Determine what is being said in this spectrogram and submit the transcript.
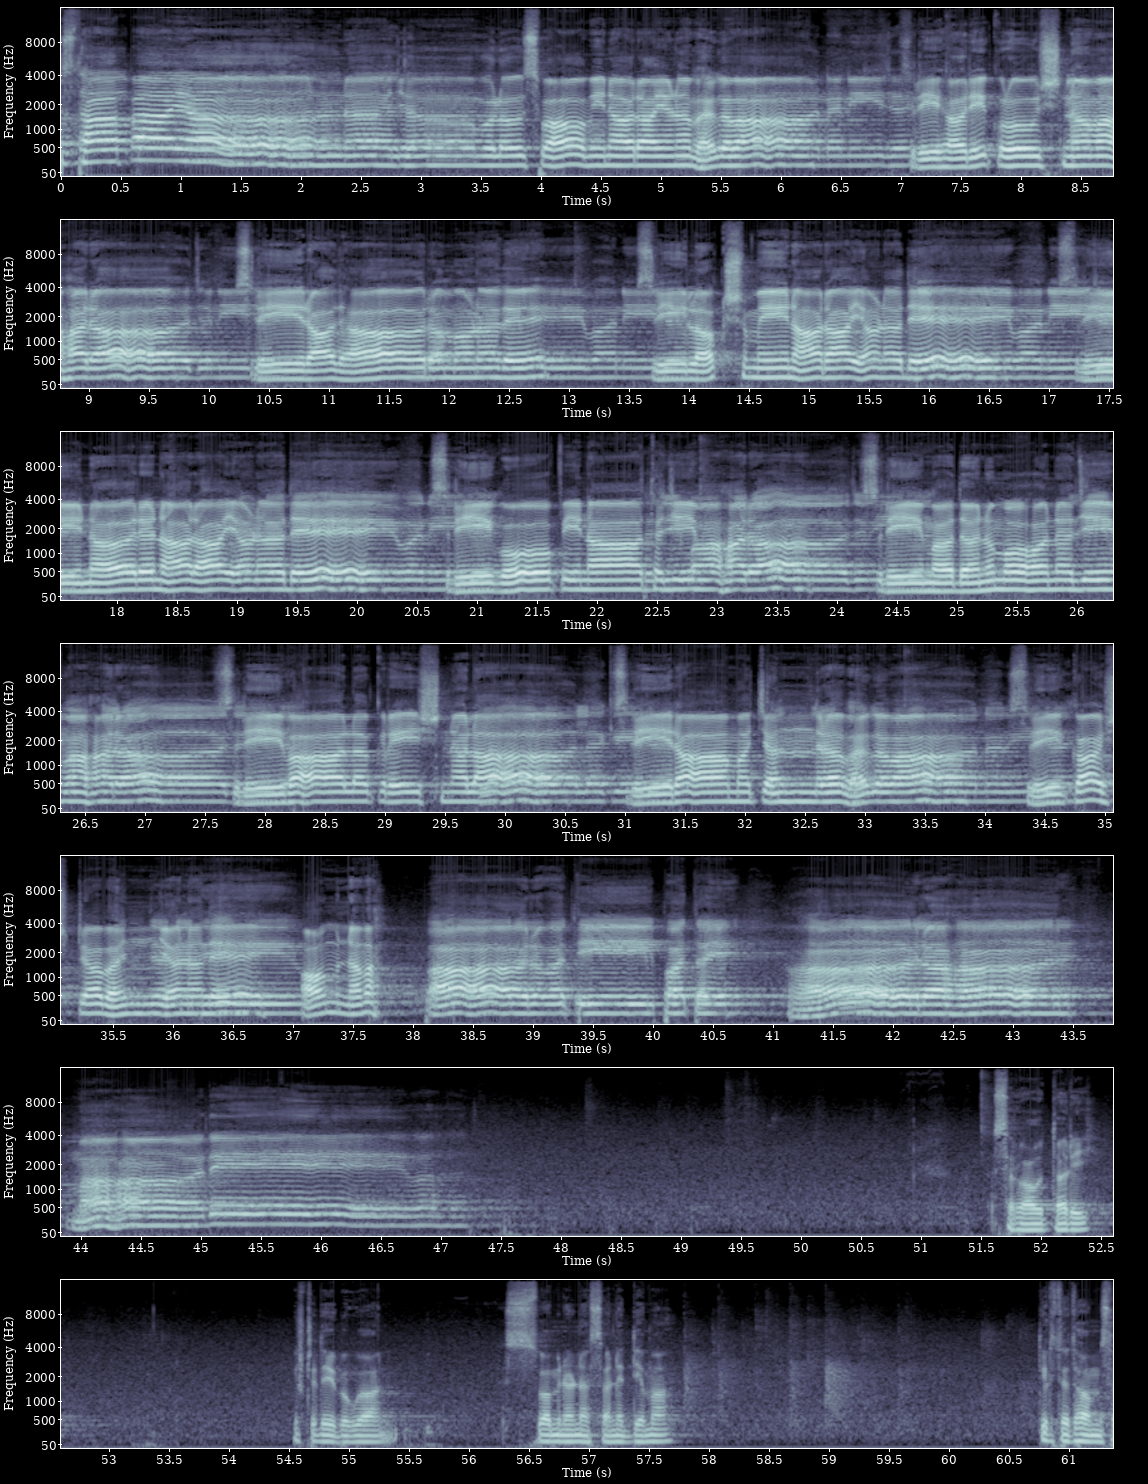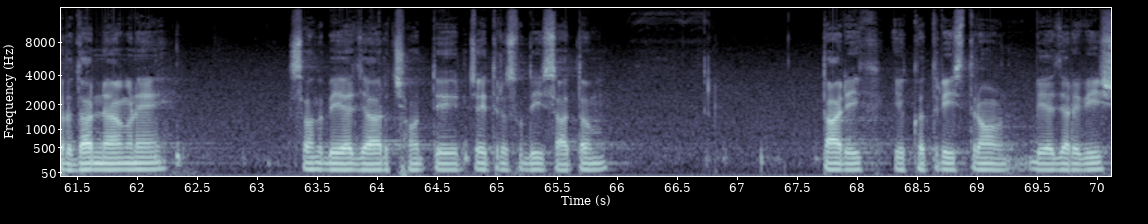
न સધર્મં સ્થાપયા બોલો સ્વામિનારાયણ ભગવાનની જય શ્રી હરિ કૃષ્ણ મહારાજની શ્રી રાધારમણ દેવની શ્રી લક્ષ્મી નારાયણ દેવની શ્રી નર નારાયણ દેવની શ્રી ગોપીનાથજી મહારાજ શ્રી મદન મોહનજી મહારાજ શ્રી બાલકૃષ્ણલાલ શ્રી રામચંદ્ર ભગવાન શ્રી કષ્ટભંજન દેવ ઓમ નમઃ પાર્વતી પતય હર હર મહાદેવ સર્વાવતારી ઈષ્ટદેવ ભગવાન સ્વામિનારાયણના સાનિધ્યમાં તીર્થધામ સરદારના આંગણે સન બે હજાર છોતેર ચૈત્ર સુધી સાતમ તારીખ એકત્રીસ ત્રણ બે હજાર વીસ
